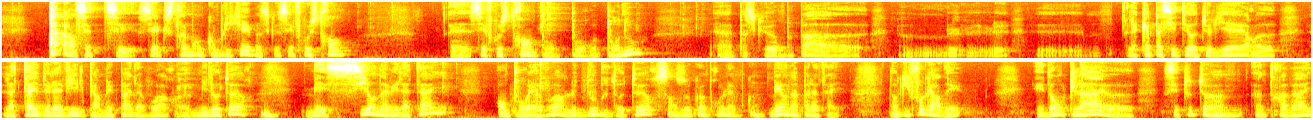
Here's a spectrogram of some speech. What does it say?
Alors, c'est extrêmement compliqué parce que c'est frustrant. Euh, c'est frustrant pour, nous, euh, parce qu'on ne peut pas. Euh, la capacité hôtelière, euh, la taille de la ville ne permet pas d'avoir 1000 auteurs. Mm. Mais si on avait la taille, on pourrait avoir le double d'auteurs sans aucun problème. Mm. Mais on n'a pas la taille. Donc il faut garder. Et donc là, c'est tout un, travail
